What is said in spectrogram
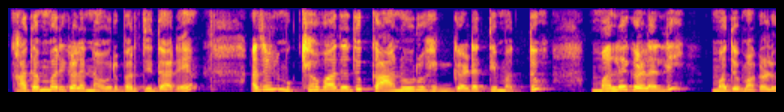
ಕಾದಂಬರಿಗಳನ್ನು ಅವರು ಬರೆದಿದ್ದಾರೆ. ಅದರಲ್ಲಿ ಮುಖ್ಯವಾದದ್ದು ಕಾನೂರು ಹೆಗ್ಗಡತಿ ಮತ್ತು ಮಲೆಗಳಲ್ಲಿ ಮದುಮಗಳು.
